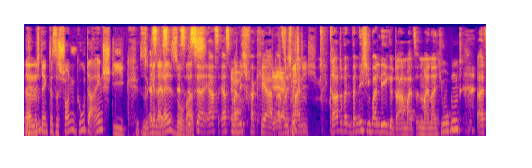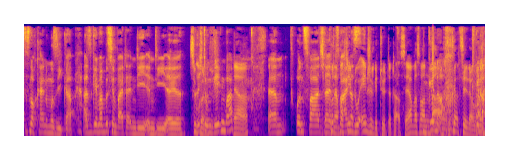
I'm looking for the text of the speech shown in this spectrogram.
Ähm, Mhm. ich denke, das ist schon ein guter Einstieg. So Es- generell es, sowas. Es ist ja erst erstmal Ja. nicht verkehrt. Ja, also ich meine, gerade wenn, wenn ich überlege damals in meiner Jugend, als es noch keine Musik gab. Also gehen wir ein bisschen weiter in die in die äh, Zukunft. Richtung Gegenwart. ja. Ähm, und zwar da, Kurz da war nachdem das, du Angel getötet hast, ja? Was war denn Genau. da? Erzähl doch mal. Genau.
